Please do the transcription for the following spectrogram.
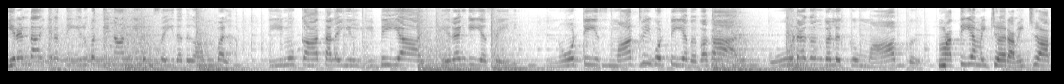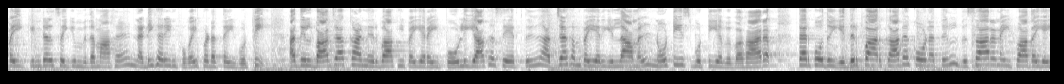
இரண்டாயிரத்தி இருபத்தி நான்கிலும் செய்தது அம்பலம். திமுக தலையில் இடியாய் இறங்கிய செய்தி. நோட்டீஸ் மாற்றி ஒட்டிய விவகாரம். ஊடகங்களுக்கும் மாப்பு. மத்திய அமைச்சர் அமித்ஷாவை கிண்டல் செய்யும் விதமாக நடிகரின் புகைப்படத்தை ஒட்டி அதில் பாஜக நிர்வாகி பெயரை போலியாக சேர்த்து அச்சகம் பெயர் இல்லாமல் நோட்டீஸ் ஒட்டிய விவகாரம் தற்போது எதிர்பார்க்காத கோணத்தில் விசாரணை பாதையை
